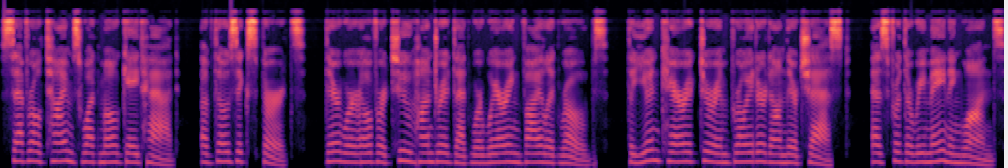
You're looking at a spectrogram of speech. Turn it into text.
several times what Mo Gate had. Of those experts, there were over 200 that were wearing violet robes, the Yun character embroidered on their chest. As for the remaining ones,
